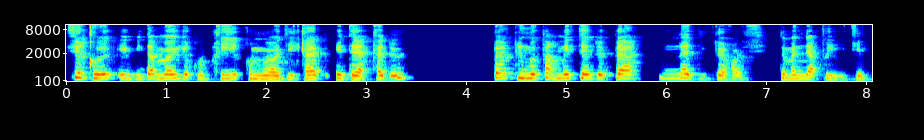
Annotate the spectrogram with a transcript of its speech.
c'est que, évidemment, j'ai compris que mon handicap était un cadeau, parce qu'il me permettait de faire la différence de manière positive.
